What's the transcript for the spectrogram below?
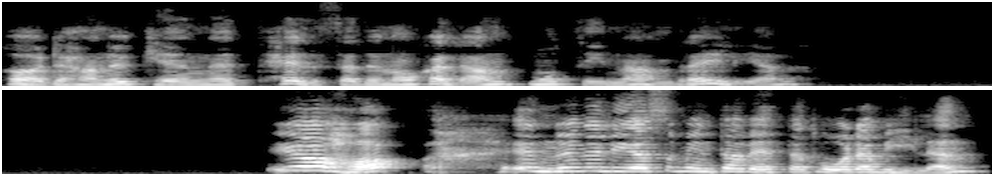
hörde han hur Kenneth hälsade nonchalant mot sin andra elev. Jaha, ännu en elev som inte har vett att vårda bilen.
